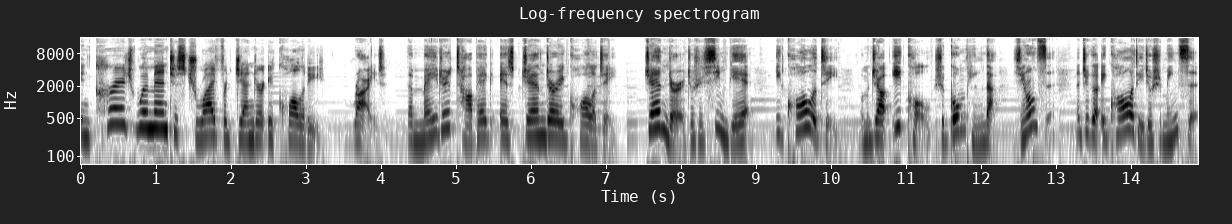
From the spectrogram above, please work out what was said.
encourage women to strive for gender equality. Right. The major topic is gender equality. Gender 就是性别，equality 我们知道 equal 是公平的形容词，那这个 equality 就是名词。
